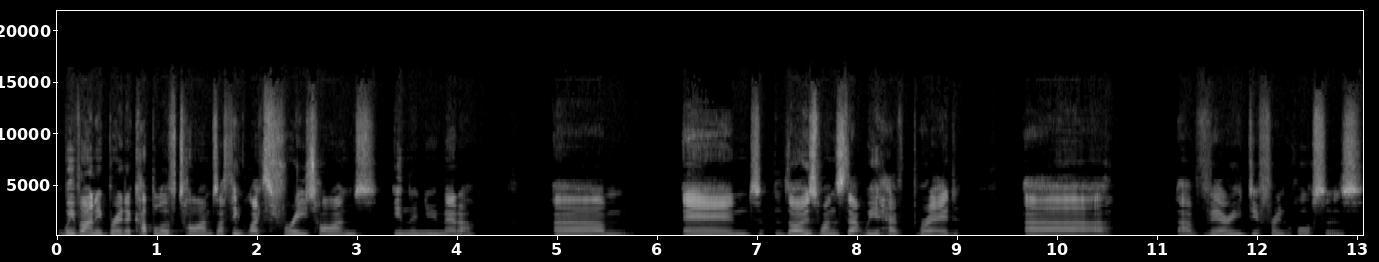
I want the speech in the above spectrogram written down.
we've only bred a couple of times. I think like three times in the new meta, um, and those ones that we have bred uh, are very different horses,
